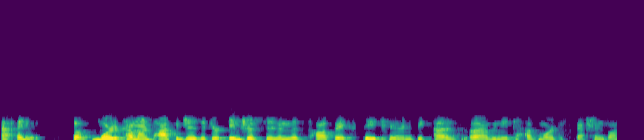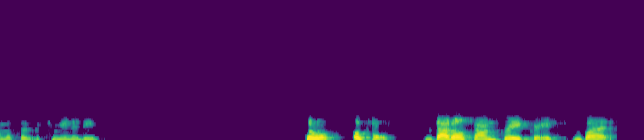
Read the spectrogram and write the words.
uh, anyway, so more to come on packages. If you're interested in this topic, stay tuned because uh, we need to have more discussions on this as a community. So, okay, that all sounds great, Grace, but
